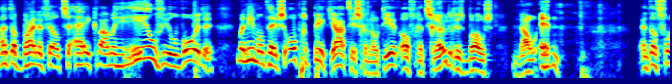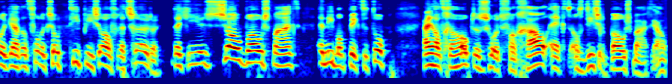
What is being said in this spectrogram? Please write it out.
Uit dat Barneveldse ei kwamen heel veel woorden. Maar niemand heeft ze opgepikt. Ja, het is genoteerd. Alfred Schreuder is boos. Nou en? En dat vond ik, ja, dat vond ik zo typisch Alfred Schreuder. Dat je je zo boos maakt en niemand pikt het op. Hij had gehoopt een soort van Gaal-act als die zich boos maakt. Ja,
